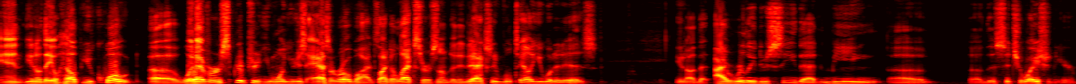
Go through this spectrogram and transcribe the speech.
and you know they'll help you quote uh, whatever scripture you want. You just ask a robot. It's like Alexa or something. It actually will tell you what it is you know that I really do see that being uh, uh, the situation here.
